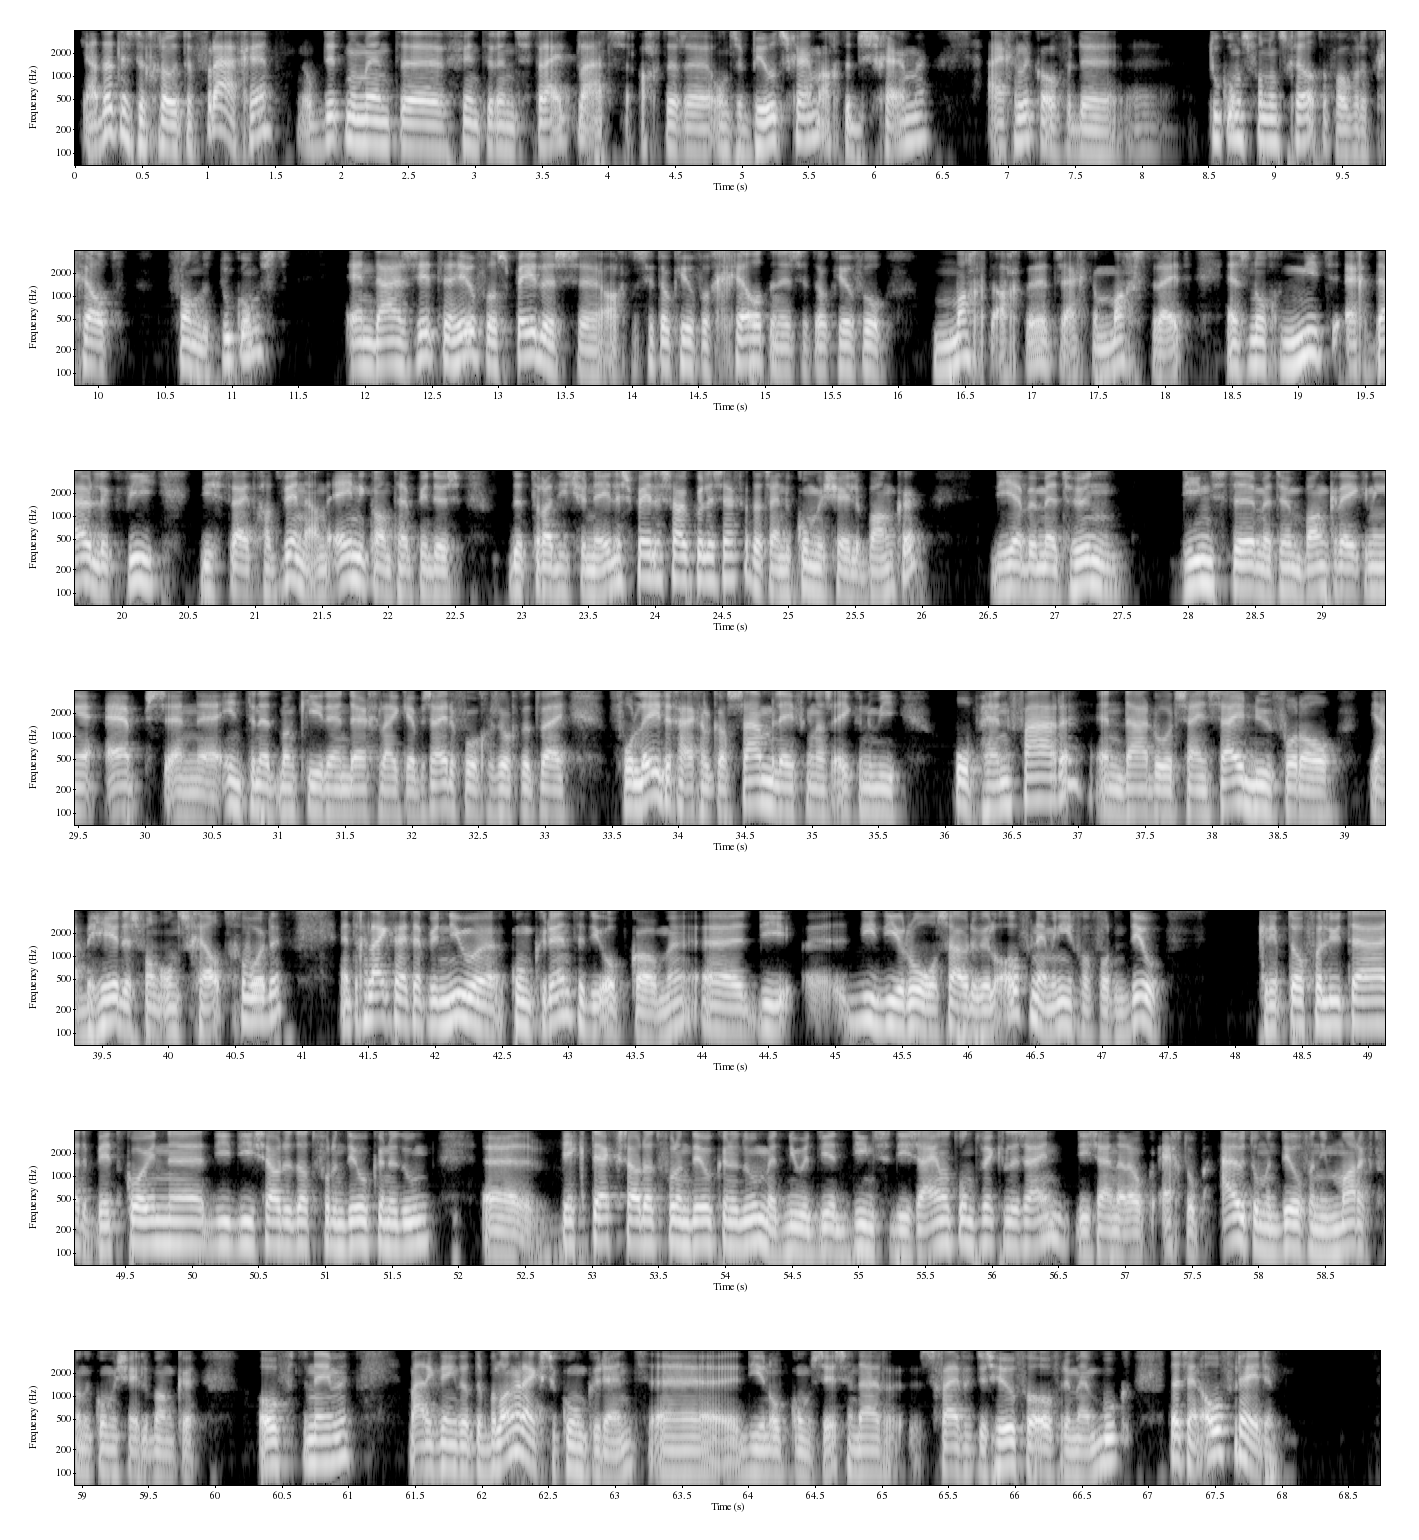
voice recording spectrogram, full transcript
Ja, dat is de grote vraag. Hè? Op dit moment uh, vindt er een strijd plaats achter uh, onze beeldschermen, achter de schermen. Eigenlijk over de uh, toekomst van ons geld of over het geld van de toekomst. En daar zitten heel veel spelers achter. Er zit ook heel veel geld en er zit ook heel veel macht achter. Het is eigenlijk een machtsstrijd. En het is nog niet echt duidelijk wie die strijd gaat winnen. Aan de ene kant heb je dus de traditionele spelers, zou ik willen zeggen. Dat zijn de commerciële banken. Die hebben met hun diensten, met hun bankrekeningen, apps en uh, internetbankieren en dergelijke, hebben zij ervoor gezorgd dat wij volledig eigenlijk als samenleving en als economie op hen varen. En daardoor zijn zij nu vooral ja, beheerders van ons geld geworden. En tegelijkertijd heb je nieuwe concurrenten die opkomen, uh, die, uh, die die rol zouden willen overnemen, in ieder geval voor een deel cryptovaluta, de bitcoin, uh, die, die zouden dat voor een deel kunnen doen. Uh, Big Tech zou dat voor een deel kunnen doen met nieuwe diensten die zij aan het ontwikkelen zijn. Die zijn er ook echt op uit om een deel van die markt van de commerciële banken over te nemen. Maar ik denk dat de belangrijkste concurrent uh, die een opkomst is, en daar schrijf ik dus heel veel over in mijn boek, dat zijn overheden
